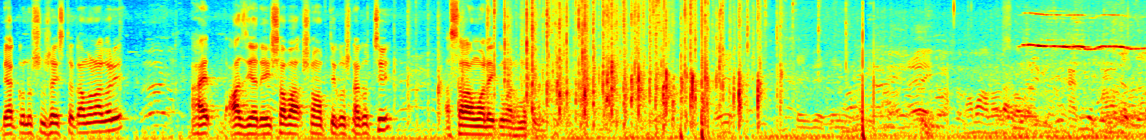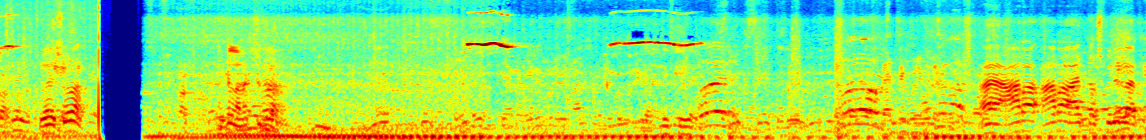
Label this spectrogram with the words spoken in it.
ব্যাকুন সুস্বাস্থ্য কামনা করি। আই- আজ আর এই সভা সমাপ্তি ঘোষণা করছি। আসসালামু আলাইকুম রহমতুল্লাহ আর আর আজ দশ মিনিট লাগবে।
